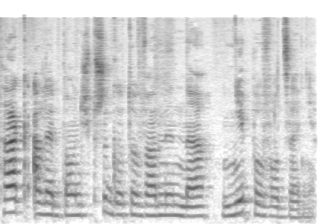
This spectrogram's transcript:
tak, ale bądź przygotowany na niepowodzenie.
